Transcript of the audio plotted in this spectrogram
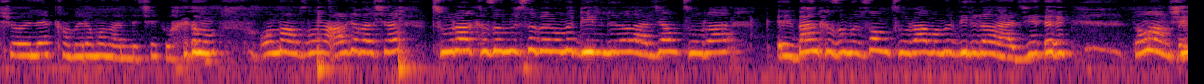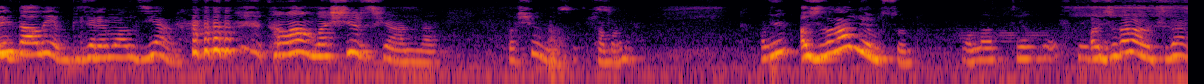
Şöyle kameraman anne çek bakalım. Ondan sonra arkadaşlar Tuğra kazanırsa ben ona 1 lira vereceğim. Tuğra e, ben kazanırsam Tuğra bana 1 lira verecek. tamam Ben şimdi iddialıyım. Bir liramı alacağım. tamam başlıyoruz şu anda. Başlıyor muyuz? Tamam. Hadi. Acıdan anlıyor musun? Vallahi ya, Acıdan al acıdan.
